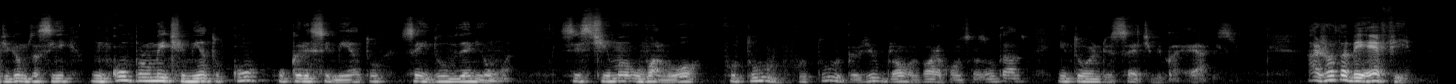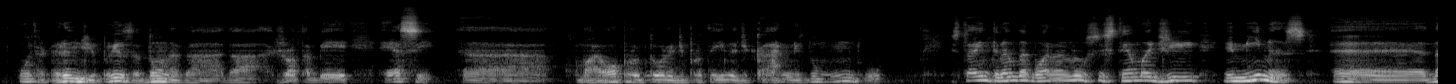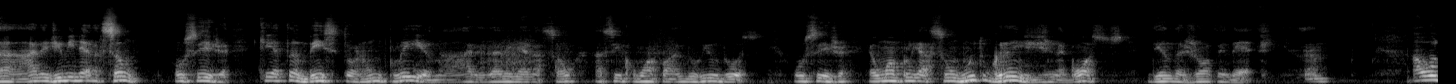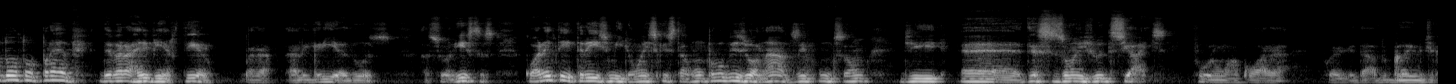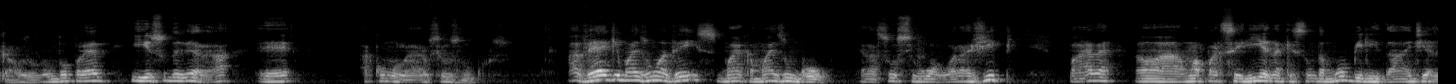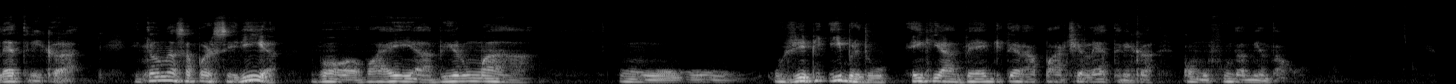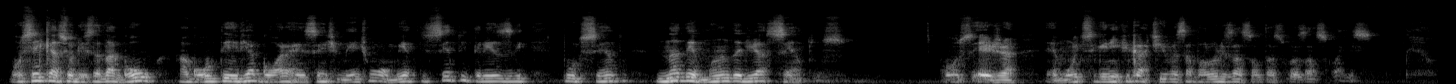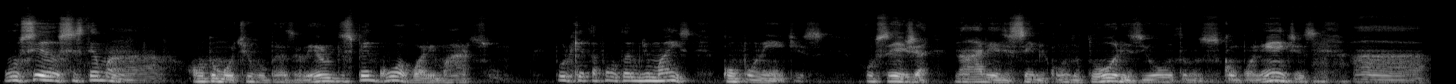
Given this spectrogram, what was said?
digamos assim, um comprometimento com o crescimento, sem dúvida nenhuma. Se estima o valor futuro, futuro, que eu digo logo agora com os resultados, em torno de 7 mil reais. A JBF, outra grande empresa, dona da, da JBS, a maior produtora de proteína de carne do mundo, está entrando agora no sistema de Minas, é, na área de mineração. Ou seja, quer também se tornar um player na área da mineração, assim como a Vale do Rio Doce. Ou seja, é uma ampliação muito grande de negócios dentro da JNF. Né? A Odontoprev deverá reverter, para a alegria dos acionistas, 43 milhões que estavam provisionados em função de é, decisões judiciais. Foram agora, foi dado ganho de causa ao Odontoprev e isso deverá é, acumular os seus lucros. A VEG, mais uma vez, marca mais um gol. Ela associou agora a Jeep para uh, uma parceria na questão da mobilidade elétrica. Então, nessa parceria, vai haver uma, um, um, Jeep híbrido em que a VEG terá a parte elétrica como fundamental. Você que é acionista da Gol, a Gol teve agora recentemente um aumento de 113% na demanda de assentos. Ou seja, é muito significativa essa valorização das suas ações. O seu sistema automotivo brasileiro despencou agora em março, porque está faltando demais componentes. Ou seja, na área de semicondutores e outros componentes,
